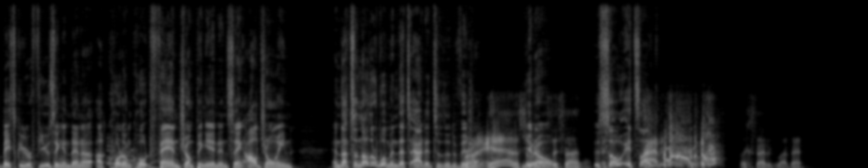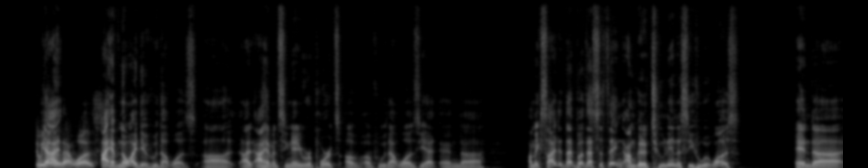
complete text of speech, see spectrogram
basically refusing, and then a, a quote unquote fan jumping in and saying, "I'll join." And that's another woman that's added to the division. Right? Yeah. That's You know, else they signed. So it's I like haven't seen her. I'm excited about that. Do we Yeah, know I- who that was? I have no idea who that was. Uh, I, I haven't seen any reports of, of who that was yet, and uh, I'm excited. That, but that's the thing. I'm gonna tune in to see who it was. And uh,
